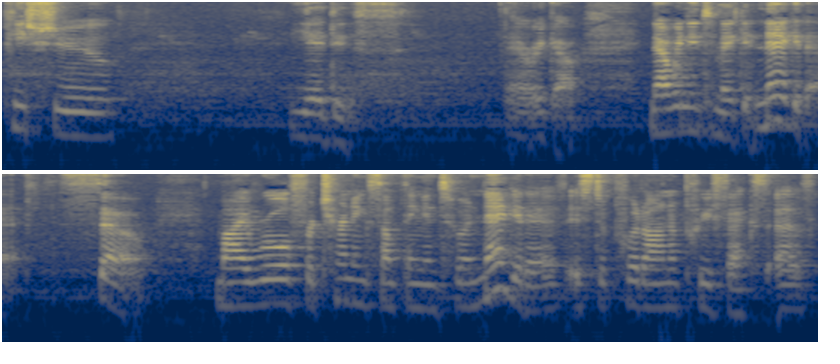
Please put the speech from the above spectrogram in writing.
pishu, yedus. There we go. Now we need to make it negative. So, my rule for turning something into a negative is to put on a prefix of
